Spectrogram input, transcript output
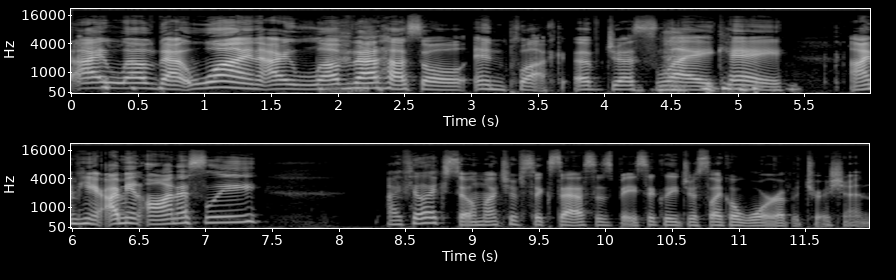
I love that. One, I love that hustle and pluck of just like, hey, I'm here. I mean, honestly, I feel like so much of success is basically just like a war of attrition.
